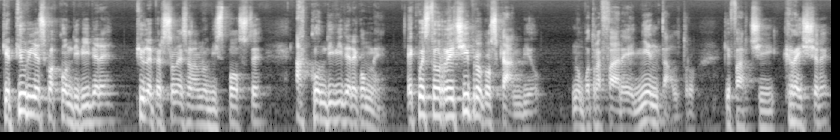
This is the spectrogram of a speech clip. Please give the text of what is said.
che più riesco a condividere, più le persone saranno disposte a condividere con me. E questo reciproco scambio non potrà fare nient'altro che farci crescere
